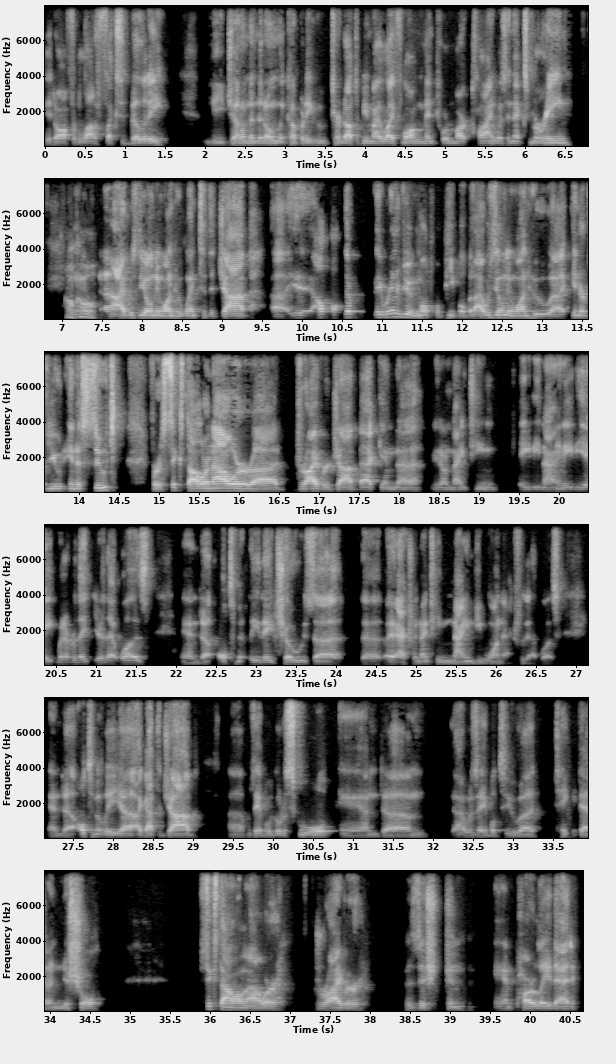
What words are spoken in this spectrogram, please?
It offered a lot of flexibility. The gentleman that owned the company, who turned out to be my lifelong mentor, Mark Klein, was an ex-marine. Oh, cool. Uh, I was the only one who went to the job. Uh, they- were interviewing multiple people, but I was the only one who uh, interviewed in a suit for a six dollar an hour uh, driver job back in uh, you know 1989, 88, whatever that year that was. And uh, ultimately, they chose uh, the actually 1991. Actually, that was. And uh, ultimately, uh, I got the job. Uh, was able to go to school, and um, I was able to uh, take that initial six dollar an hour driver position and parlay that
